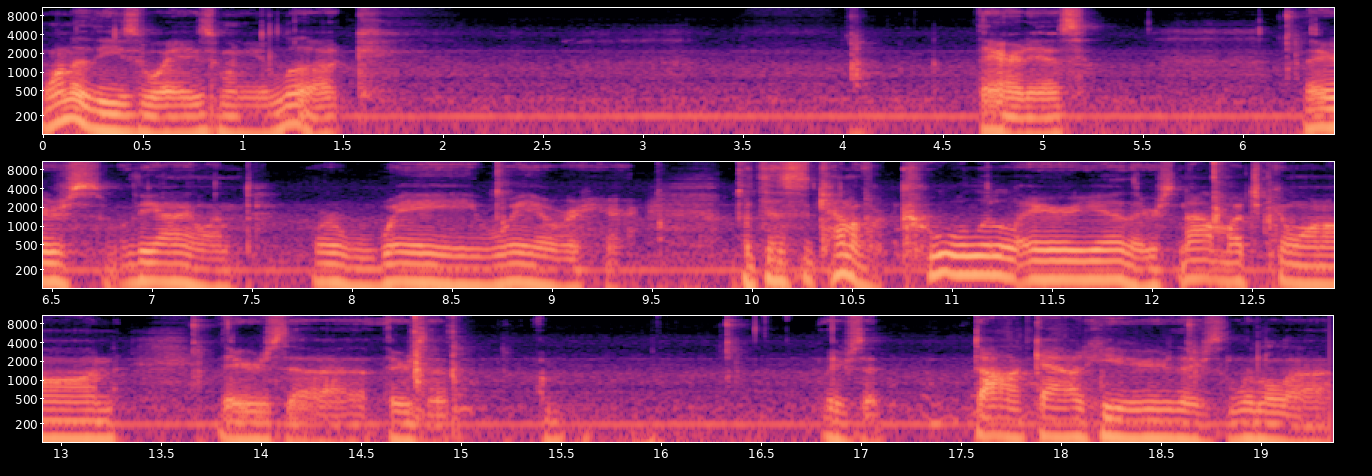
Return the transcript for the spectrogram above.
One of these ways, when you look, there it is. There's the island. We're way, way over here. But this is kind of a cool little area. There's not much going on. There's a, there's a, a there's a dock out here. There's little uh,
